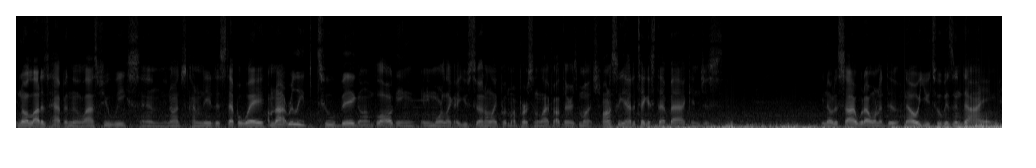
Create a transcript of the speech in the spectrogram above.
You know, a lot has happened in the last few weeks and, you know, I just kind of needed to step away. I'm not really too big on vlogging anymore like I used to. I don't like putting my personal life out there as much. Honestly, I had to take a step back and just, you know, decide what I want to do. No, YouTube isn't dying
